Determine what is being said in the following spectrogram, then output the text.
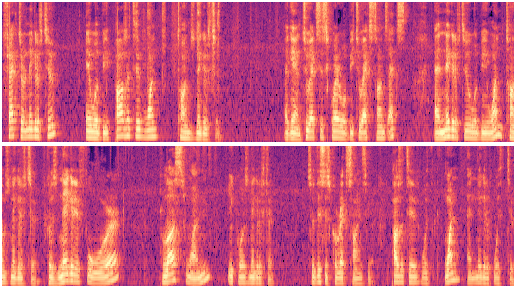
factor negative 2, it will be positive 1 times negative 2. Again, 2x squared will be 2x times x. And negative 2 will be 1 times negative 2. Because negative 4 plus 1 equals negative 3. So this is correct signs here positive with 1 and negative with 2.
